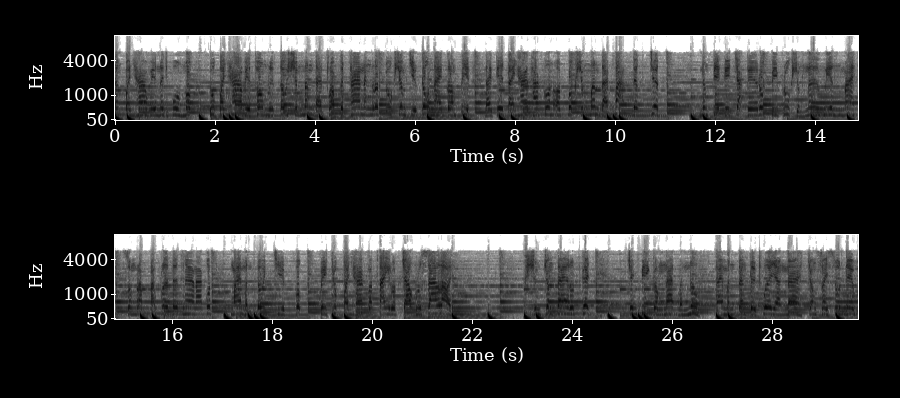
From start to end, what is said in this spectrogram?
ដឹងបញ្ហាវានៅចំពោះមុខទោះបញ្ហាវាធំឬតូចខ្ញុំមិនដែលធ្លាប់គិតថានឹងរត់ទោះខ្ញុំជាកូនតែក្រំពៀដែលគេតែងហៅថាកូនអត់ពុកខ្ញុំមិនដែលបាក់ទឹកចិត្តនឹងពាក្យគេចាក់គេរកពីព្រោះខ្ញុំនៅមានម៉ែសម្រាប់ បើកផ្លូវទៅថ្ងៃអនាគតម៉ែមិនដូចជាពុកពេលជួបបញ្ហាក៏តែងរត់ចោលគ្រួសារឡើយខ្ញុំចង់តែរត់គេចចេញពីកំណត់មនុស្សតែមិនដឹងទៅធ្វើយ៉ាងណាចង់ស្រែកសួរទេវ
